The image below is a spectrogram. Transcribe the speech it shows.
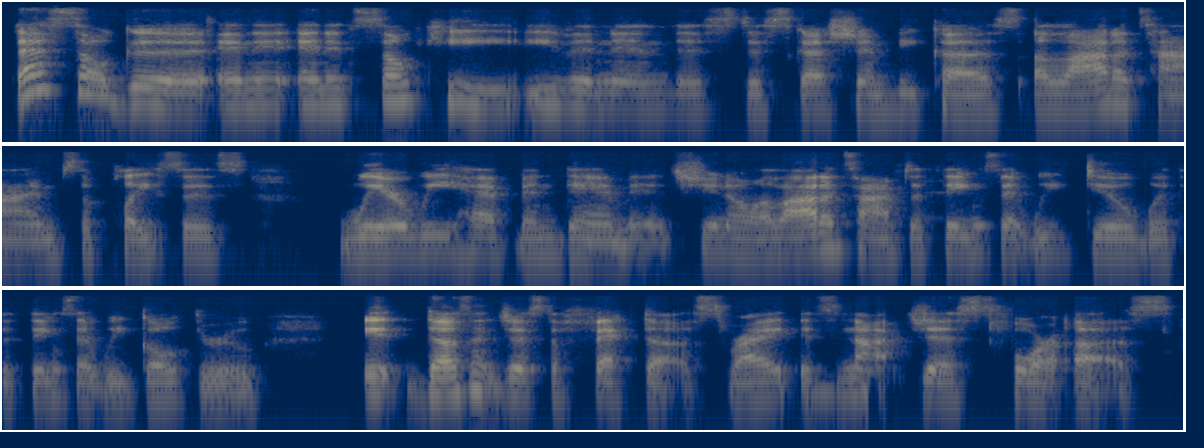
That's so good. And it, and it's so key even in this discussion because a lot of times the places where we have been damaged, you know, a lot of times the things that we deal with, the things that we go through, it doesn't just affect us, right? It's mm-hmm. not just for us.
